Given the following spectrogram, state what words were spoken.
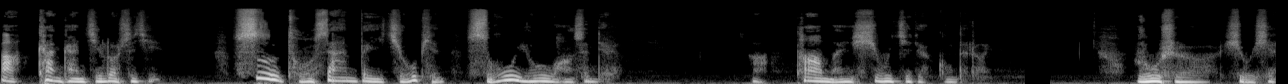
啊，看看极乐世界四土三杯九品所有往生的人，啊，他们修集的功德庄严。如是修行，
